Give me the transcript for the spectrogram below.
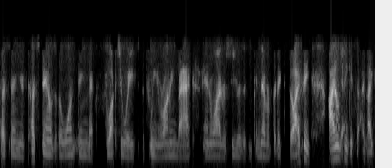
touchdown, your touchdowns are the one thing that fluctuates between running backs and wide receivers that you can never predict. So I think I don't yeah. think it's like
